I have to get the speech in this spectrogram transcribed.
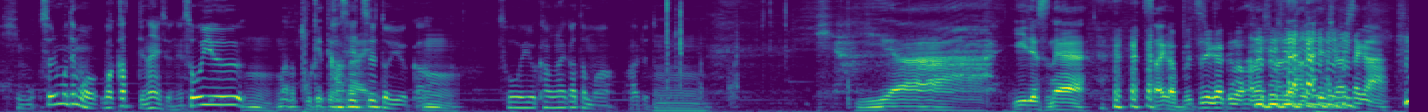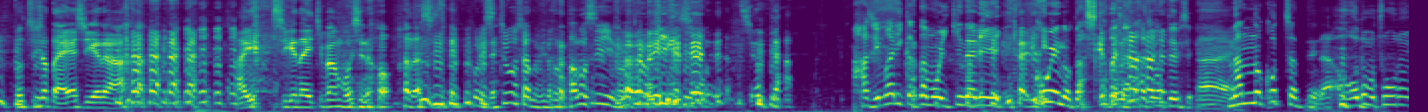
紐。それもでも分かってないですよね。そういううん、まだ解けてはない。仮説というか、うん。そういう考え方もあると、いやーいいですね。最後は物理学の話まで発展しましたが 途中ちょっと怪しげな 怪しげな一番星の話で。これ視聴者の皆さん楽しいの？がいいでしょうか始まり方もいきなり声の出し方から始まってるし、はい。何のこっちゃって。なおでもちょうど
